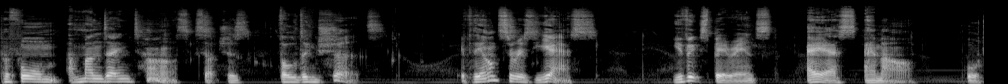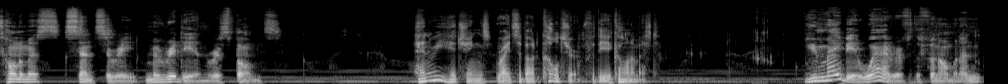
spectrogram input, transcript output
perform a mundane task such as folding shirts? If the answer is yes, you've experienced ASMR, Autonomous Sensory Meridian Response. Henry Hitchings writes about culture for The Economist. You may be aware of the phenomenon,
